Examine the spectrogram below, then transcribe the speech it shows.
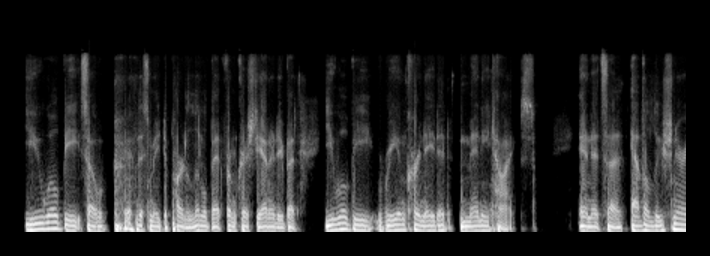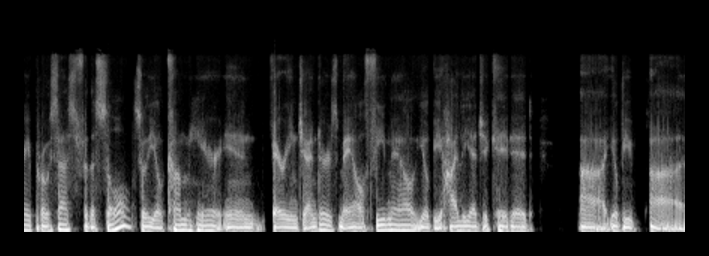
you will be, so this may depart a little bit from Christianity, but you will be reincarnated many times and it's an evolutionary process for the soul. So you'll come here in varying genders, male, female. You'll be highly educated. Uh, you'll be uh,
